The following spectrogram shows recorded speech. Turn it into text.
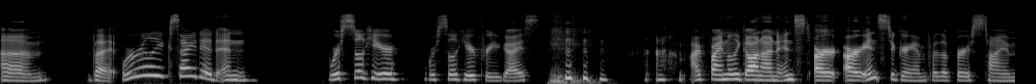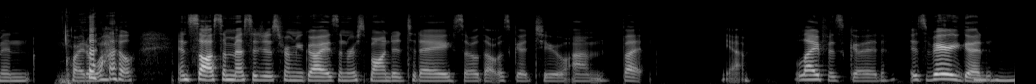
Um, but we're really excited and we're still here. We're still here for you guys. I finally got on Inst- our, our Instagram for the first time in quite a while and saw some messages from you guys and responded today. So that was good too. Um, but yeah, life is good. It's very good. Mm-hmm.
